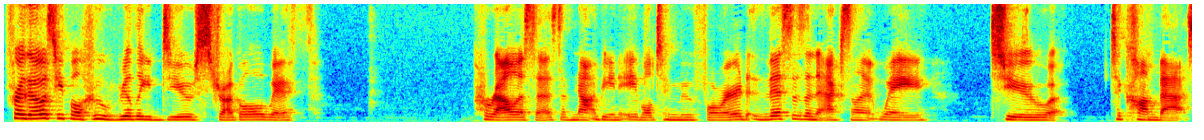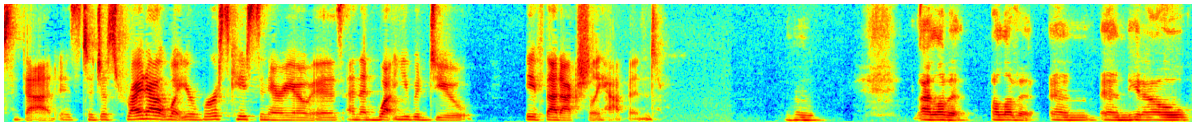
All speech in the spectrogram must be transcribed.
for those people who really do struggle with paralysis of not being able to move forward, this is an excellent way to to combat that is to just write out what your worst case scenario is and then what you would do if that actually happened. Mm-hmm. I love it. I love it. And, and, you know,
